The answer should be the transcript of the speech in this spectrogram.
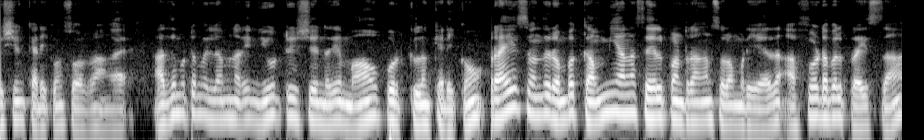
விஷயம் கிடைக்கும் சொல்கிறாங்க அது மட்டும் இல்லாமல் நிறைய நியூட்ரிஷன் நிறைய மாவு பொருட்களும் கிடைக்கும். ப்ரைஸ் வந்து ரொம்ப கம்மியாலாம் சேல் பண்ணுறாங்கன்னு சொல்ல முடியாது. அஃபோர்டபுள் ப்ரைஸ் தான்.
